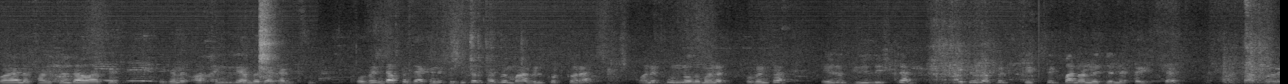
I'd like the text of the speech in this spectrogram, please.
কয়েলের ফাংশন দেওয়া আছে। এখানে অপশনগুলি আমরা দেখা দিচ্ছি ওভেনটা আপনি দেখেন একটু ভিতরে থাকবে মার্বেল কোট করা। অনেক উন্নত মানের ওভেনটা। এই হলো গ্রিল স্ট্যান্ড। এটা হলো আপনার কেক টেক বানানোর জন্য একটা স্ট্যান্ড। তারপরে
